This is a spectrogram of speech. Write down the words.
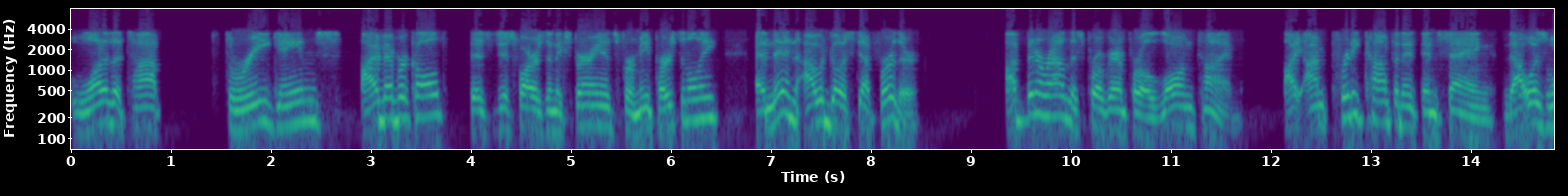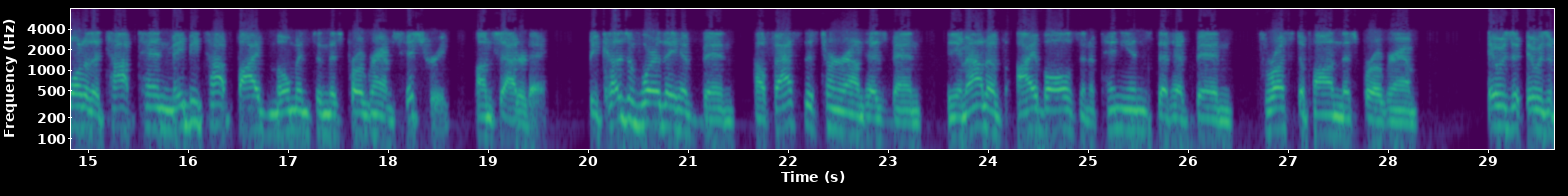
one of the top three games I've ever called, as just far as an experience for me personally. And then I would go a step further. I've been around this program for a long time. I, I'm pretty confident in saying that was one of the top 10, maybe top five moments in this program's history on Saturday because of where they have been, how fast this turnaround has been, the amount of eyeballs and opinions that have been thrust upon this program it was a, it was a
